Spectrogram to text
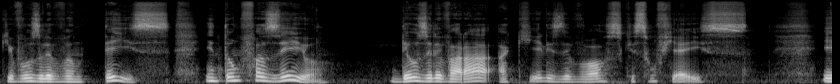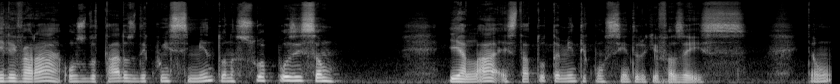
que vos levanteis, então fazei-o. Deus elevará aqueles de vós que são fiéis, e elevará os dotados de conhecimento na sua posição. E Alá está totalmente consciente do que fazeis. Então,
